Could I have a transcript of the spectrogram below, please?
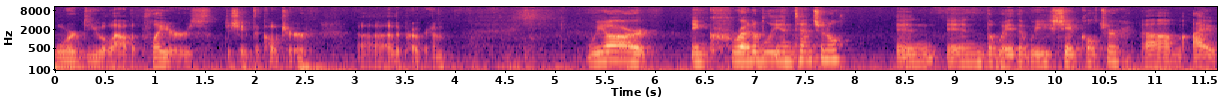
or do you allow the players to shape the culture uh, of the program? We are incredibly intentional in in the way that we shape culture. Um, I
